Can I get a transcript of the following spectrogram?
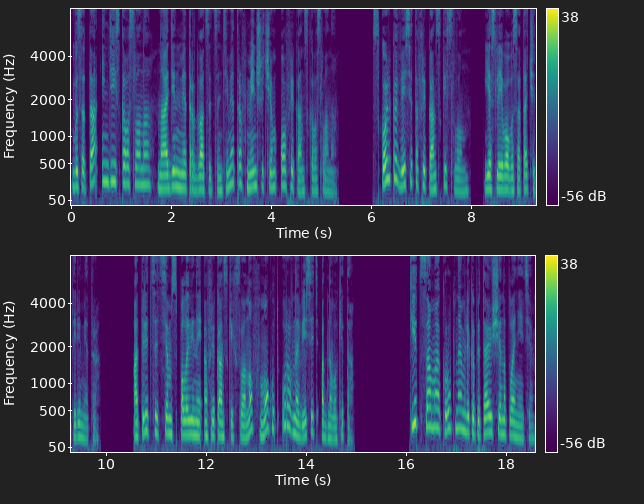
Высота индийского слона на 1 метр 20 сантиметров меньше, чем у африканского слона. Сколько весит африканский слон, если его высота 4 метра? А 37,5 африканских слонов могут уравновесить одного кита. Кит – самое крупное млекопитающее на планете.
